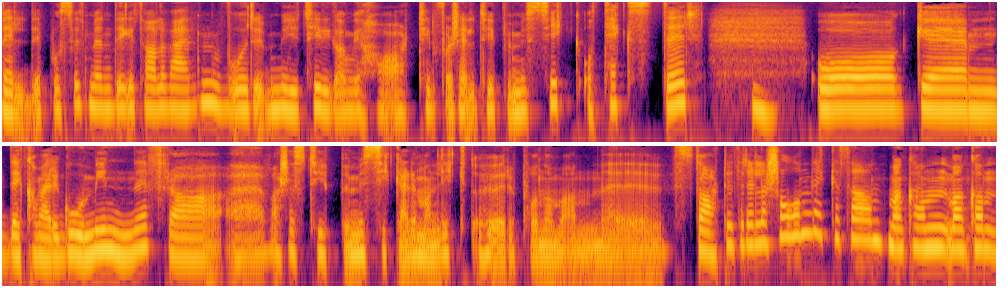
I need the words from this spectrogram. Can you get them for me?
veldig positivt med den digitale verden, hvor mye tilgang vi har til forskjellige typer musikk og tekster. Mm. Og eh, det kan være gode minner fra eh, hva slags type musikk er det man likte å høre på når man eh, startet relasjonen, ikke sant. Man kan, man kan,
